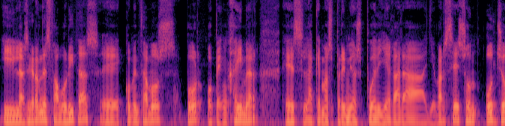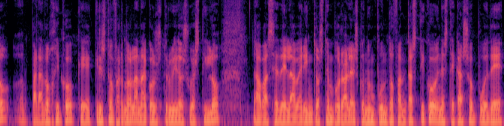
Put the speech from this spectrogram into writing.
Y las grandes favoritas, eh, comenzamos por Oppenheimer, es la que más premios puede llegar a llevarse, son ocho, paradójico que Christopher Nolan ha construido su estilo a base de laberintos temporales con un punto fantástico, en este caso puede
